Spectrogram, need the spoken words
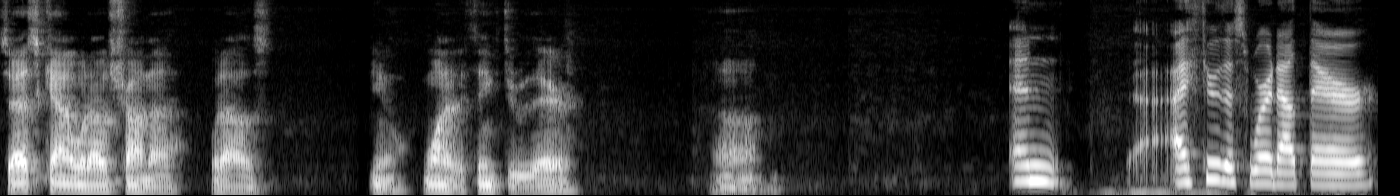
So that's kind of what i was trying to what i was you know wanted to think through there. Um, and i threw this word out there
